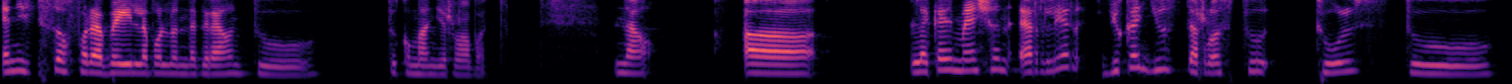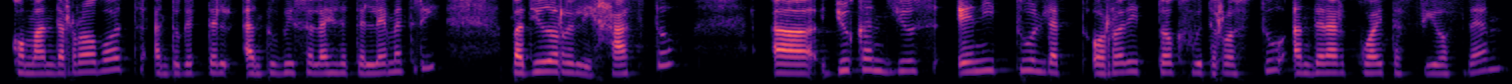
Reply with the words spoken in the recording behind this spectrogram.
any software available on the ground to, to command your robot. Now, uh, like I mentioned earlier, you can use the ROS2 tools to command the robot and to get and to visualize the telemetry, but you don't really have to. Uh, you can use any tool that already talks with ROS2, and there are quite a few of them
